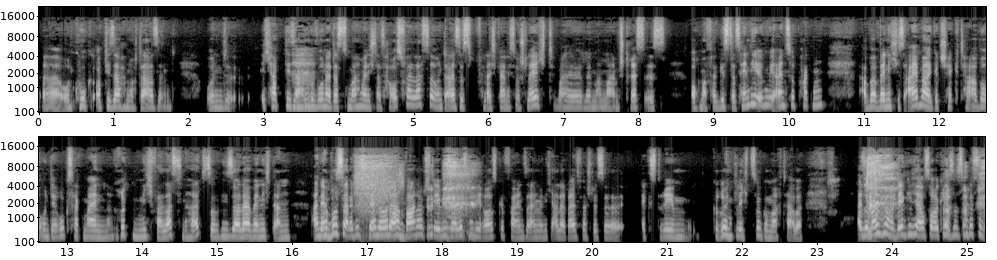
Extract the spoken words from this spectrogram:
äh, und gucke, ob die Sachen noch da sind. Und ich habe diese mhm. Angewohnheit, das zu machen, wenn ich das Haus verlasse. Und da ist es vielleicht gar nicht so schlecht, weil wenn man mal im Stress ist, auch mal vergisst, das Handy irgendwie einzupacken. Aber wenn ich es einmal gecheckt habe und der Rucksack meinen Rücken nicht verlassen hat, so wie soll er, wenn ich dann an der Bushaltestelle oder am Bahnhof stehe, wie soll das Handy rausgefallen sein, wenn ich alle Reißverschlüsse extrem gründlich zugemacht habe? Also manchmal denke ich auch so, okay, es ist ein bisschen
